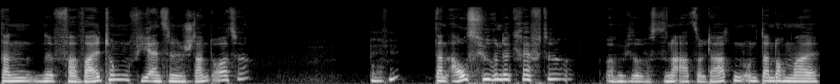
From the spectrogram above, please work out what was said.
dann eine Verwaltung für die einzelnen Standorte, mhm. Dann ausführende Kräfte, irgendwie sowas, so eine Art Soldaten und dann nochmal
